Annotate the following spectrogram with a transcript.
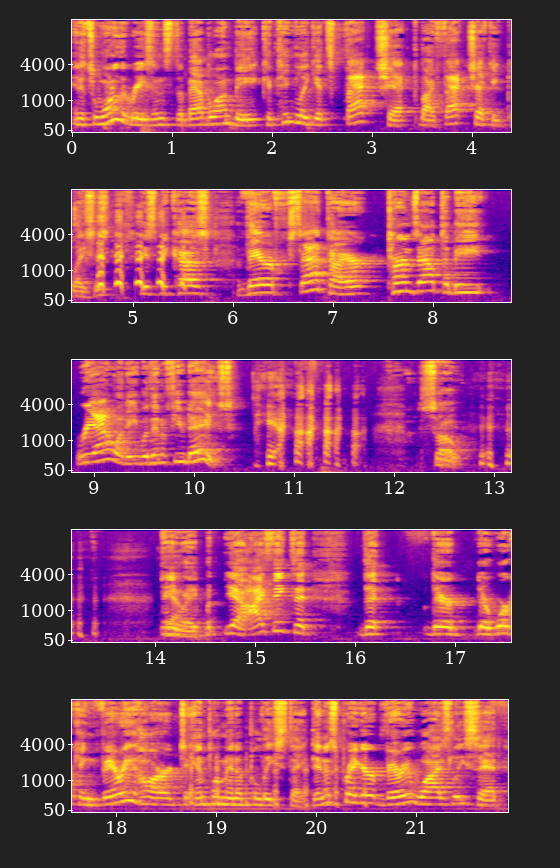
And it's one of the reasons the Babylon Bee continually gets fact checked by fact checking places is because their satire turns out to be reality within a few days. Yeah. so anyway, yeah. but yeah, I think that that they're they're working very hard to implement a police state. Dennis Prager very wisely said,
